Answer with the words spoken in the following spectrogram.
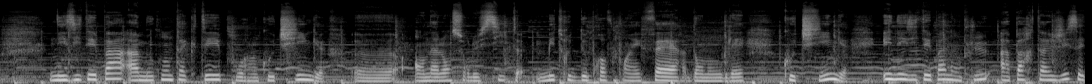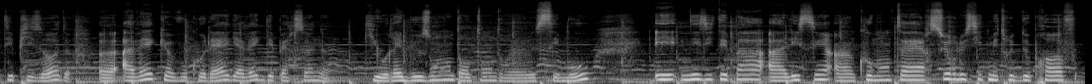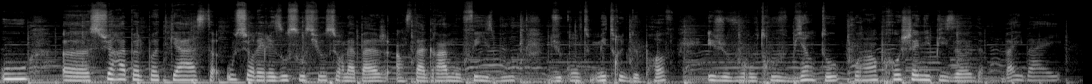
N'hésitez pas à me contacter pour un coaching euh, en allant sur le site mestrucsdeprof.fr dans l'onglet coaching et n'hésitez pas non plus à partager cet épisode euh, avec vos collègues, avec des personnes qui auraient besoin d'entendre euh, ces mots. Et n'hésitez pas à laisser un commentaire sur le site Mes Trucs de Prof ou euh, sur Apple Podcast ou sur les réseaux sociaux sur la page Instagram ou Facebook du compte Mes Trucs de Prof. Et je vous retrouve bientôt pour un prochain épisode. Bye bye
